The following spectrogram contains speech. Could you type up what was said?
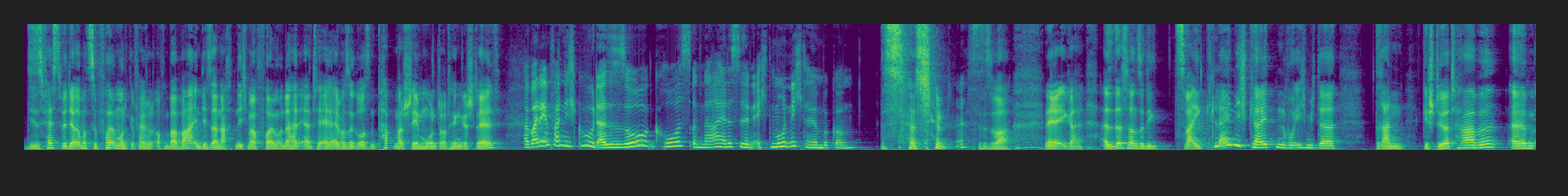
dieses Fest wird ja immer zu Vollmond gefeiert und offenbar war in dieser Nacht nicht mal Vollmond. Da hat RTL einfach so einen großen Pappmaché-Mond dorthin gestellt. Aber den fand ich gut. Also so groß und nah hättest du den echten Mond nicht dahin bekommen. Das, das stimmt. Das ist wahr. Naja, egal. Also das waren so die zwei Kleinigkeiten, wo ich mich da dran gestört habe. Ähm,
